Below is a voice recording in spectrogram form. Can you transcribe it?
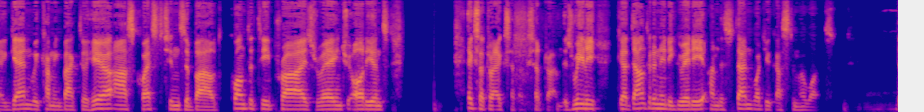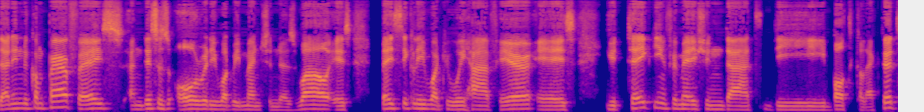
again, we're coming back to here, ask questions about quantity, price, range, audience, etc., etc., etc. It's really get down to the nitty gritty, understand what your customer wants. Then in the compare phase, and this is already what we mentioned as well, is basically what we have here is you take the information that the bot collected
